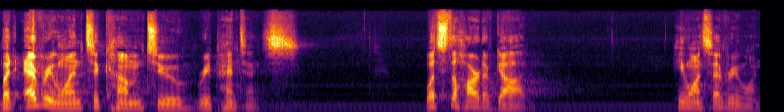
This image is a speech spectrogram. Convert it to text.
but everyone to come to repentance. What's the heart of God? He wants everyone.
